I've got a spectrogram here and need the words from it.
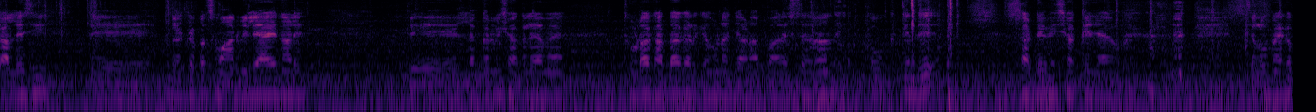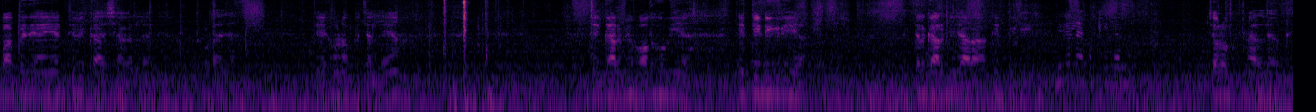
ਕਰ ਲਏ ਸੀ ਤੇ ਮੈਂ ਕਿਹਾ ਆਪਾਂ ਸਮਾਨ ਵੀ ਲਿਆਏ ਨਾਲੇ ਤੇ ਲੰਗਰ ਵੀ ਛਕ ਲਿਆ ਮੈਂ। ਥੋੜਾ ਖਾਦਾ ਕਰਕੇ ਹੁਣ ਜਾਣਾ ਆਪਾਂ ਰੈਸਟੋਰੈਂਟ ਦੇ ਉਹ ਕਹਿੰਦੇ ਸਾਡੇ ਵੀ ਛਕ ਕੇ ਜਾਇਓ। ਚਲੋ ਮੈਂ ਕਿਹਾ ਬਾਬੇ ਦੇ ਆਏ ਆ, ਇੱਥੇ ਵੀ ਕਾਸ਼ ਛਕ ਲੈਂਦੇ ਥੋੜਾ ਜਿਹਾ। ਤੇ ਹੁਣ ਆਪਾਂ ਚੱਲੇ ਆ। ਤੇ ਗਰਮੀ ਬਹੁਤ ਹੋ ਗਈ ਆ 33 ਡਿਗਰੀ ਆ। ਇੱਧਰ ਗਰਮੀ ਜ਼ਿਆਦਾ ਆ 33 ਡਿਗਰੀ ਚਲੋ। ਮਿਲਦੇ ਹਾਂ ਉੱਥੇ।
